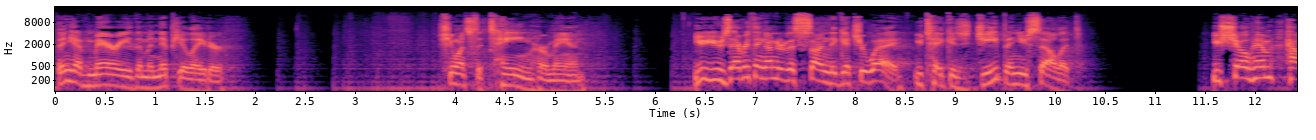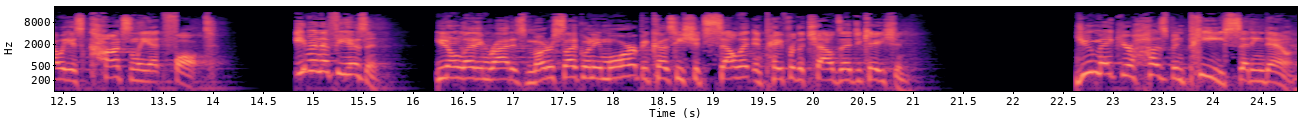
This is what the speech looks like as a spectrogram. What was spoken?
Then you have Mary, the manipulator. She wants to tame her man. You use everything under the sun to get your way. You take his Jeep and you sell it. You show him how he is constantly at fault, even if he isn't. You don't let him ride his motorcycle anymore because he should sell it and pay for the child's education. You make your husband pee sitting down.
